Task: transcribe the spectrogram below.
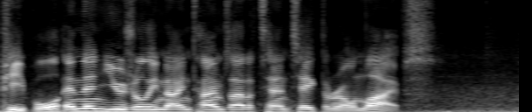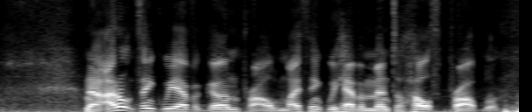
people and then usually nine times out of ten take their own lives. Now, I don't think we have a gun problem, I think we have a mental health problem.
